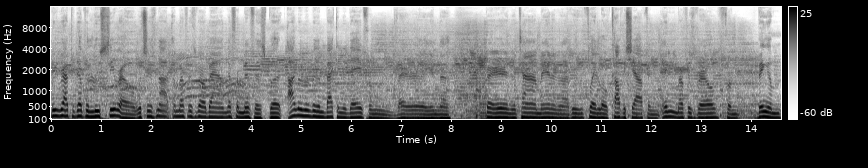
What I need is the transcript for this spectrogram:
we wrapped it up with Lucero, which is not a Murfreesboro band. They're from Memphis, but I remember them back in the day from very in the very in the time, man. And uh, we played a little coffee shop in, in Murfreesboro from Bingham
